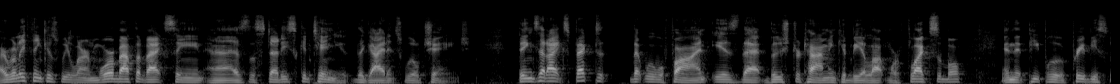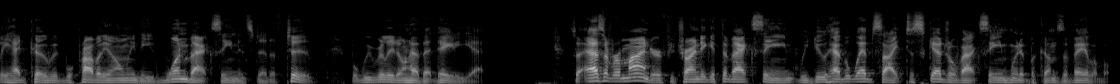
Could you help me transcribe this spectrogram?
I really think as we learn more about the vaccine and as the studies continue, the guidance will change. Things that I expect that we will find is that booster timing can be a lot more flexible and that people who have previously had COVID will probably only need one vaccine instead of two. But we really don't have that data yet. So, as a reminder, if you're trying to get the vaccine, we do have a website to schedule vaccine when it becomes available.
